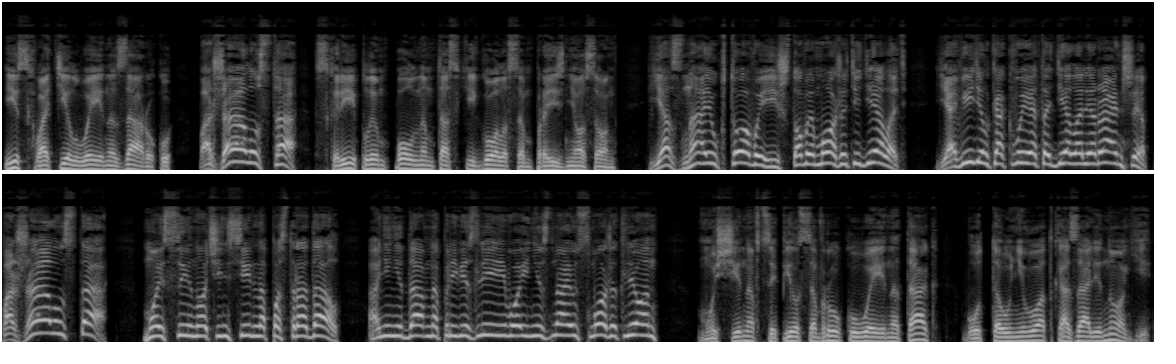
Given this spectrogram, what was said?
и схватил Уэйна за руку. «Пожалуйста!» — с хриплым, полным тоски голосом произнес он. «Я знаю, кто вы и что вы можете делать! Я видел, как вы это делали раньше! Пожалуйста! Мой сын очень сильно пострадал! Они недавно привезли его и не знают, сможет ли он...» Мужчина вцепился в руку Уэйна так, будто у него отказали ноги,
